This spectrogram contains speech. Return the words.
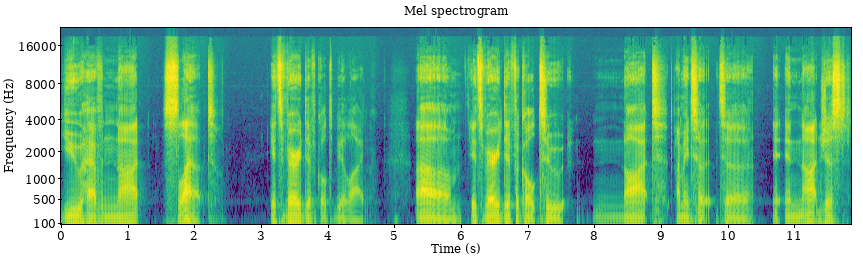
you have not slept, it's very difficult to be a light. Um, it's very difficult to not. I mean, to to and not just.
